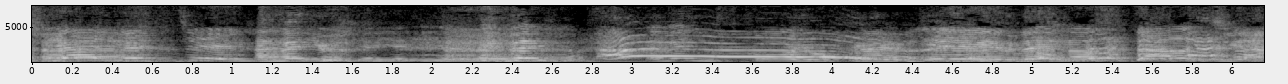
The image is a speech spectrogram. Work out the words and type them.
Yeah, you exchange. And then you- Yeah, yeah, yeah, yeah. and then and then you score your friend. Yeah, the nostalgia.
